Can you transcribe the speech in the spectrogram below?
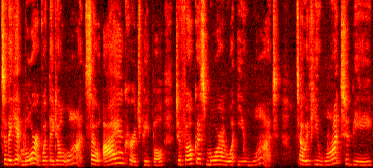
so they get more of what they don't want. So I encourage people to focus more on what you want. So if you want to be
